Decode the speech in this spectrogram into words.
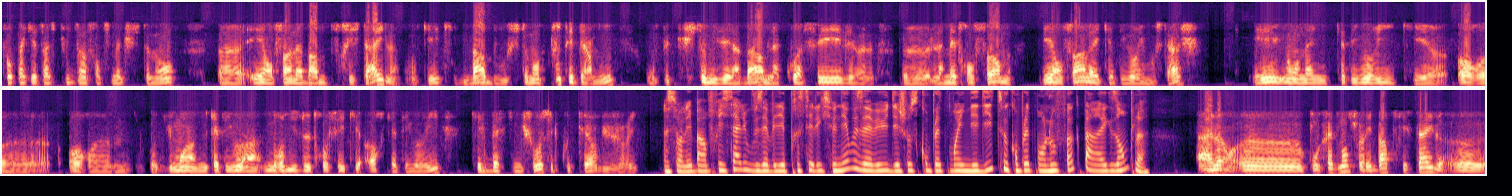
Faut pas qu'elles fassent plus de 20 centimètres justement. Euh, et enfin la barbe freestyle, ok, qui est une barbe où justement tout est permis. On peut customiser la barbe, la coiffer, euh, la mettre en forme. Et enfin la catégorie moustache. Et on a une catégorie qui est euh, hors, moins une catégorie, une remise de trophée qui est hors catégorie, qui est le best in show, c'est le coup de cœur du jury. Sur les barbes freestyle, vous avez des présélectionnés, vous avez eu des choses complètement inédites, complètement loufoques par exemple? Alors euh, concrètement sur les barbes freestyle, euh,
